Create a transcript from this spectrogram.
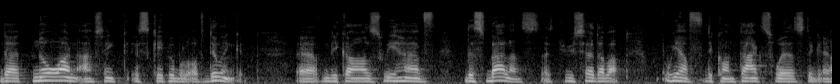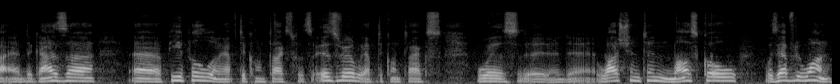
that no one, I think, is capable of doing it, uh, because we have this balance that you said about. We have the contacts with the, Ga- the Gaza uh, people, we have the contacts with Israel, we have the contacts with the, the Washington, Moscow, with everyone.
